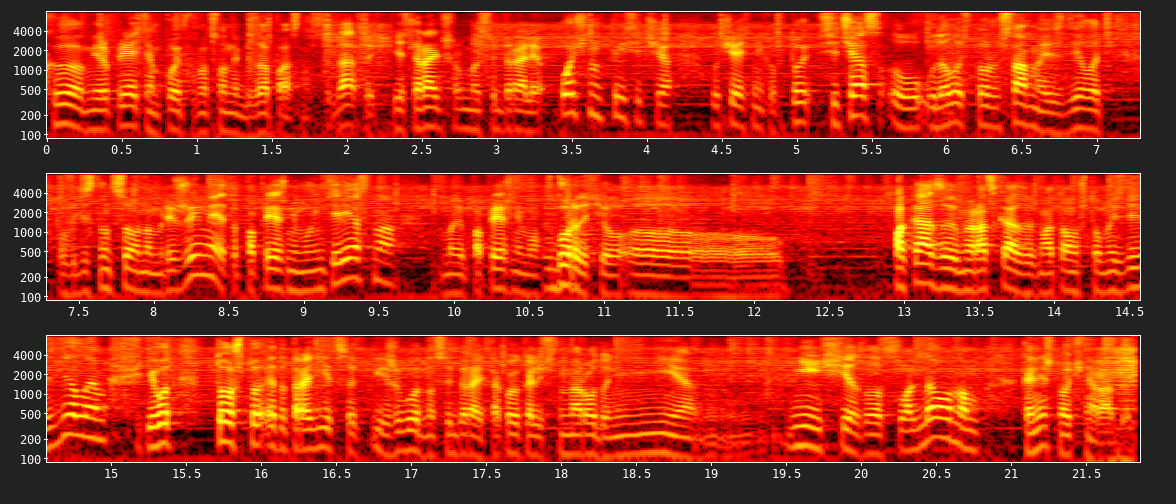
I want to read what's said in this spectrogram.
к мероприятиям по информационной безопасности. Да? То есть, если раньше мы собирали очно тысяча участников, то сейчас э, удалось то же самое сделать в дистанционном режиме. Это по-прежнему интересно, мы по-прежнему с гордостью показываем и рассказываем о том, что мы здесь делаем. И вот то, что эта традиция ежегодно собирать такое количество народа не, не исчезла с локдауном, конечно, очень радует.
